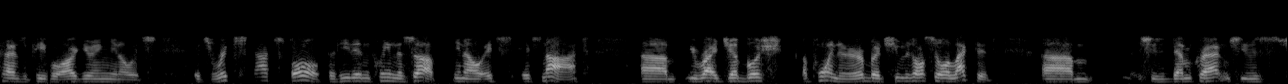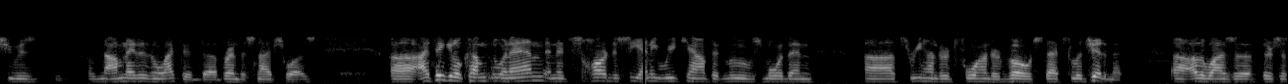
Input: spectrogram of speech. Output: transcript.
kinds of people arguing. You know, it's it's Rick Scott's fault that he didn't clean this up. You know, it's it's not. Um, you're right. Jeb Bush appointed her, but she was also elected. Um, she's a Democrat, and she was she was nominated and elected. Uh, Brenda Snipes was. Uh, I think it'll come to an end, and it's hard to see any recount that moves more than uh, 300, 400 votes. That's legitimate. Uh, otherwise, uh, there's a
